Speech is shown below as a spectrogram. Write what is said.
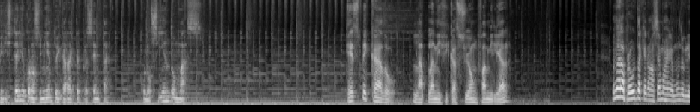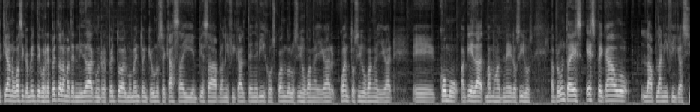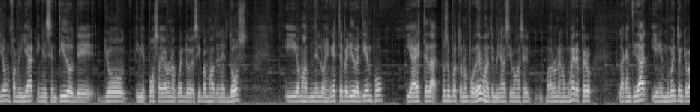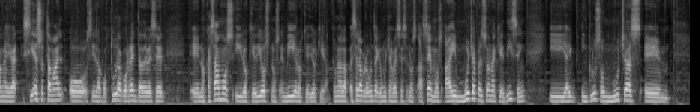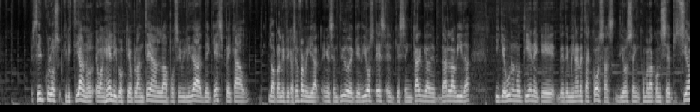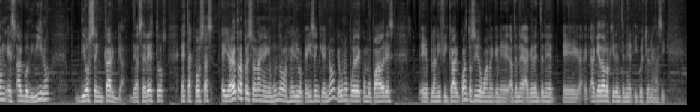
Ministerio Conocimiento y Carácter presenta Conociendo Más. ¿Es pecado la planificación familiar? Una de las preguntas que nos hacemos en el mundo cristiano, básicamente, con respecto a la maternidad, con respecto al momento en que uno se casa y empieza a planificar tener hijos, cuándo los hijos van a llegar, cuántos hijos van a llegar, eh, cómo, a qué edad vamos a tener los hijos. La pregunta es, ¿es pecado la planificación familiar en el sentido de yo y mi esposa llegar a un acuerdo de decir vamos a tener dos y vamos a tenerlos en este periodo de tiempo y a esta edad? Por supuesto, no podemos determinar si van a ser varones o mujeres, pero la cantidad y en el momento en que van a llegar, si eso está mal o si la postura correcta debe ser eh, nos casamos y los que Dios nos envíe, los que Dios quiera. Esa es la pregunta que muchas veces nos hacemos. Hay muchas personas que dicen y hay incluso muchos eh, círculos cristianos evangélicos que plantean la posibilidad de que es pecado la planificación familiar en el sentido de que Dios es el que se encarga de dar la vida y que uno no tiene que determinar estas cosas. Dios, como la concepción es algo divino, Dios se encarga de hacer estos, estas cosas. Y hay otras personas en el mundo evangélico que dicen que no, que uno puede como padres eh, planificar cuántos hijos van a, tener, a querer tener, eh, a qué edad los quieren tener y cuestiones así.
